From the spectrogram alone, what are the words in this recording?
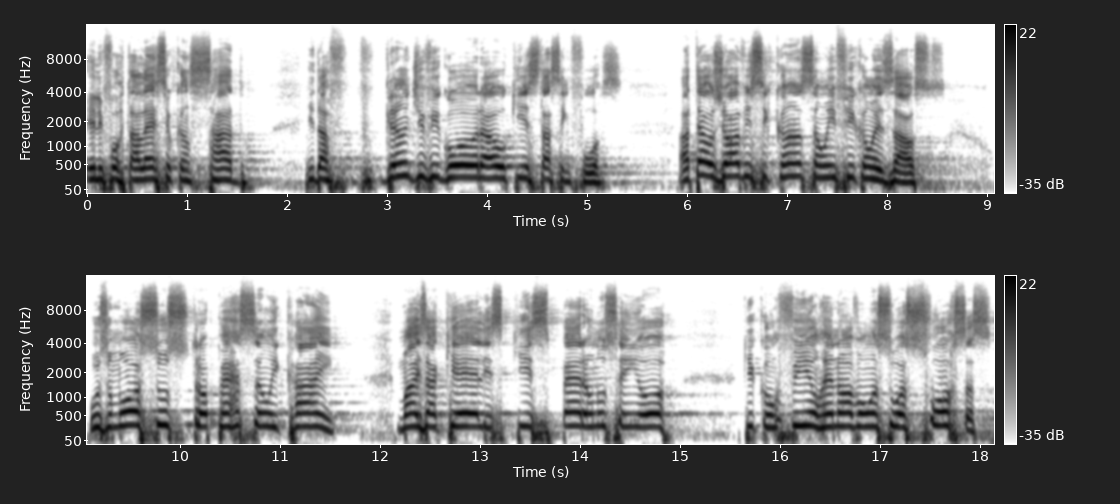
Ele fortalece o cansado e dá grande vigor ao que está sem força. Até os jovens se cansam e ficam exaustos. Os moços tropeçam e caem, mas aqueles que esperam no Senhor, que confiam, renovam as suas forças,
